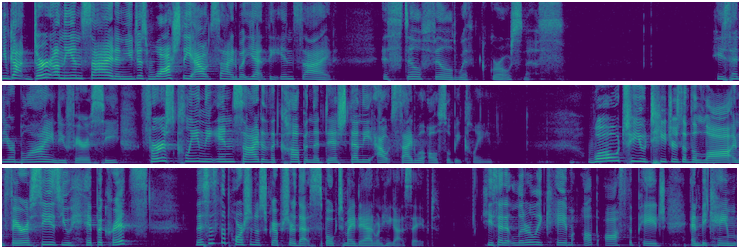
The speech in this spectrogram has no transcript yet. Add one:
You've got dirt on the inside and you just wash the outside, but yet the inside is still filled with grossness. He said, You're blind, you Pharisee. First clean the inside of the cup and the dish, then the outside will also be clean. Woe to you, teachers of the law and Pharisees, you hypocrites. This is the portion of scripture that spoke to my dad when he got saved. He said it literally came up off the page and became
